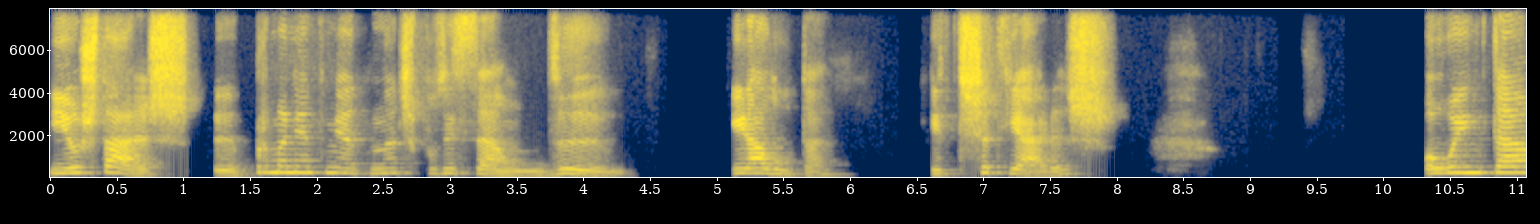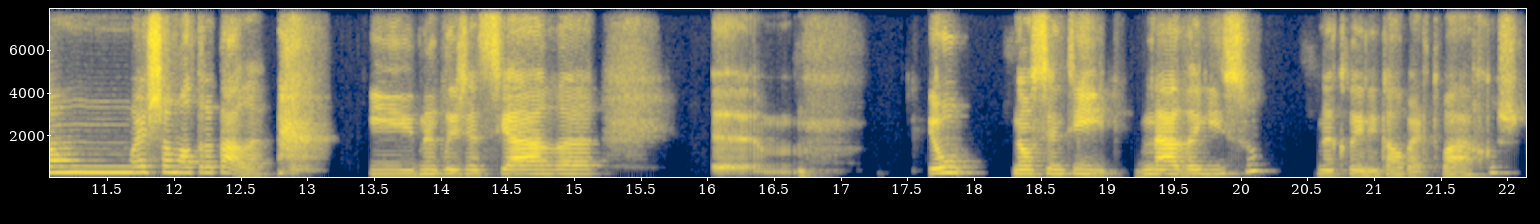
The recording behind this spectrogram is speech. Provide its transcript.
E eu estás eh, permanentemente na disposição de ir à luta e te chateares ou então és só maltratada e negligenciada. Hum, eu não senti nada isso na clínica Alberto Barros,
